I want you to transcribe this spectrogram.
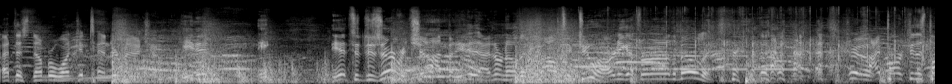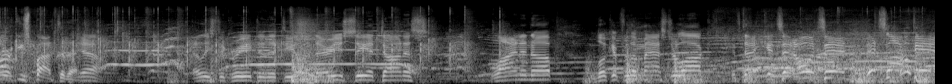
at this number one contender matchup. he didn't. He, it's a deserved shot, but he did, I don't know that he politicked too hard. He got thrown out of the building. That's true. I parked in his parking spot today. Yeah. At least agreed to the deal. And there you see it, Adonis lining up, looking for the master lock. If that gets in, oh, it's in. It's locked in.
